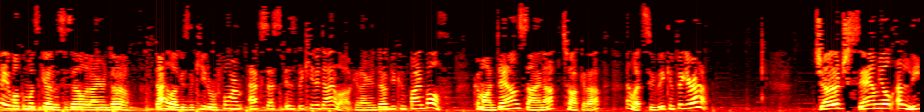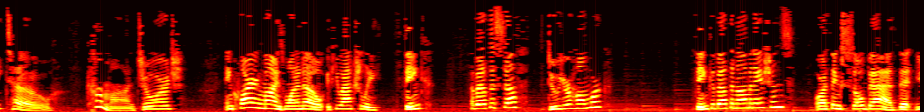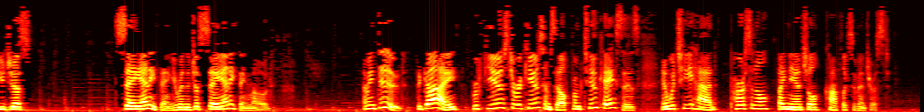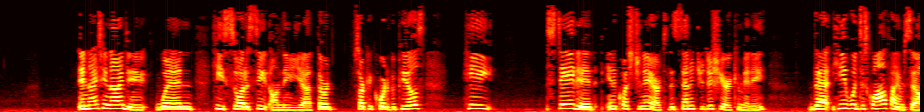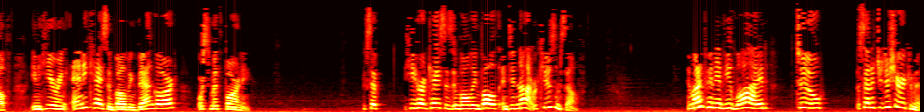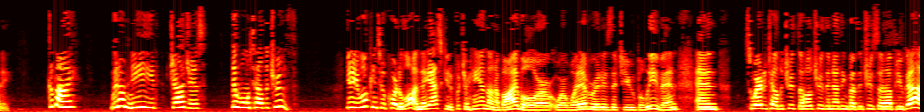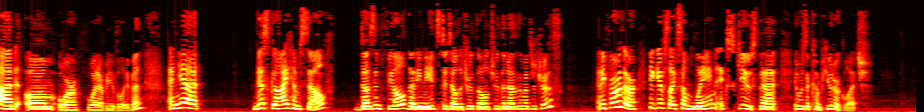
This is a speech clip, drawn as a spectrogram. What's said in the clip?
Hey, welcome once again. This is Elle at Iron Dove. Dialogue is the key to reform. Access is the key to dialogue. At Iron Dove, you can find both. Come on down, sign up, talk it up, and let's see what we can figure out. Judge Samuel Alito. Come on, George. Inquiring minds want to know if you actually think about this stuff, do your homework, think about the nominations, or are things so bad that you just say anything? You're in the just say anything mode. I mean, dude, the guy refused to recuse himself from two cases in which he had personal financial conflicts of interest. In 1990, when he sought a seat on the uh, Third Circuit Court of Appeals, he stated in a questionnaire to the Senate Judiciary Committee that he would disqualify himself in hearing any case involving Vanguard or Smith Barney. Except he heard cases involving both and did not recuse himself. In my opinion, he lied to the Senate Judiciary Committee. Goodbye. We don't need judges that won't tell the truth. You know, you walk into a court of law and they ask you to put your hand on a Bible or, or whatever it is that you believe in and swear to tell the truth, the whole truth, and nothing but the truth to help you God, um, or whatever you believe in. And yet, this guy himself doesn't feel that he needs to tell the truth, the whole truth, and nothing but the truth? Any further, he gives like some lame excuse that it was a computer glitch.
